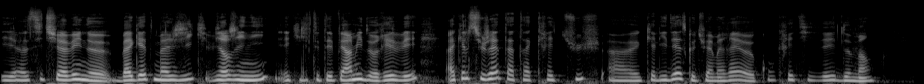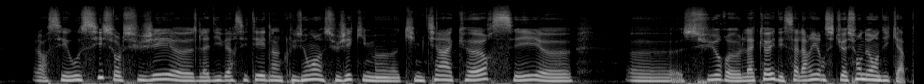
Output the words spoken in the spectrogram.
Et euh, si tu avais une baguette magique, Virginie, et qu'il t'était permis de rêver, à quel sujet t'attaquerais-tu euh, Quelle idée est-ce que tu aimerais euh, concrétiser demain? Alors c'est aussi sur le sujet de la diversité et de l'inclusion, un sujet qui me, qui me tient à cœur, c'est sur l'accueil des salariés en situation de handicap.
